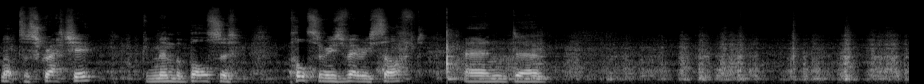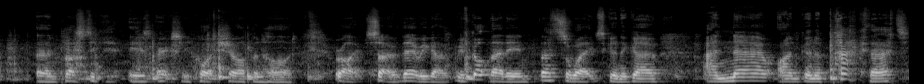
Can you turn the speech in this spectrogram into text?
not to scratch it. Remember balsa, balsa is very soft and um, and plastic is actually quite sharp and hard. Right, so there we go. We've got that in. That's the way it's going to go. And now I'm going to pack that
